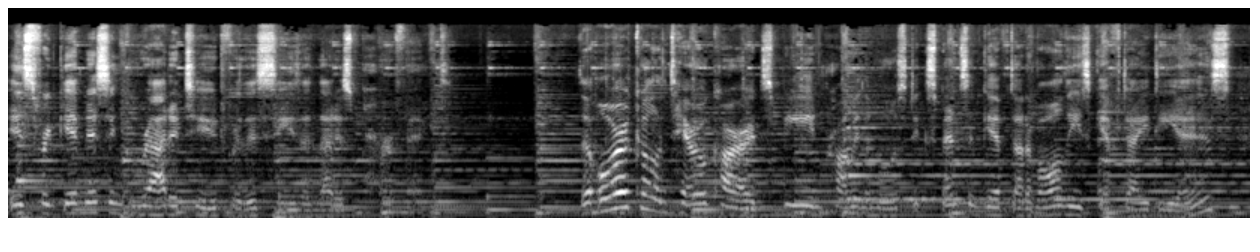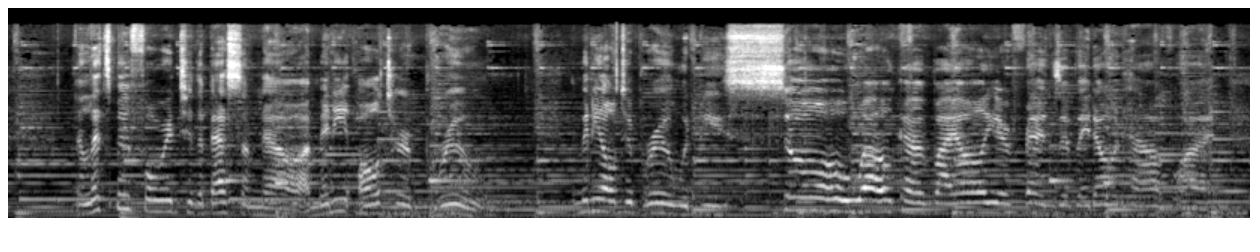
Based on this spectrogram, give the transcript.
Is forgiveness and gratitude for this season. That is perfect. The Oracle and Tarot cards being probably the most expensive gift out of all these gift ideas. Now let's move forward to the Besom now, a mini altar broom. The mini altar broom would be so welcome by all your friends if they don't have one.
